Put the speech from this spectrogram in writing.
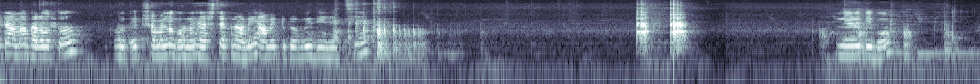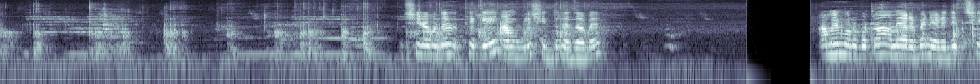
এটা আমার ভালো মতো সামান্য ঘন হয়ে আসছে, এখন আমি আমের টুকরোগুলি দিয়ে দিচ্ছি। নেড়ে দিব। শিরাবাদের থেকে আমগুলি সিদ্ধ হয়ে যাবে। আমের মোরবটা আমি আরবে নেড়ে দিচ্ছি।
